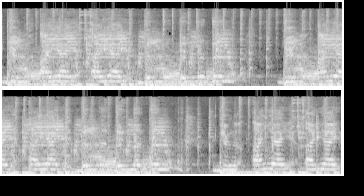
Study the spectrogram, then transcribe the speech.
Gün ay ay ay ay dın dın dın dın dın Gün ay ay ay ay dın dın dın dın dın Gün ay ay ay ay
